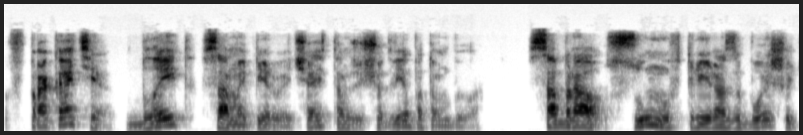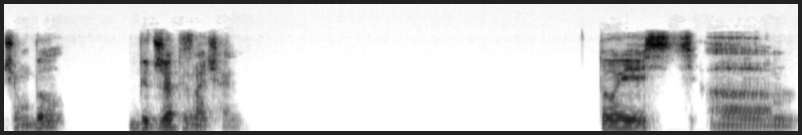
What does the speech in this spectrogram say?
В прокате Blade, самая первая часть, там же еще две потом было, собрал сумму в три раза больше, чем был бюджет изначально. То есть ам,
